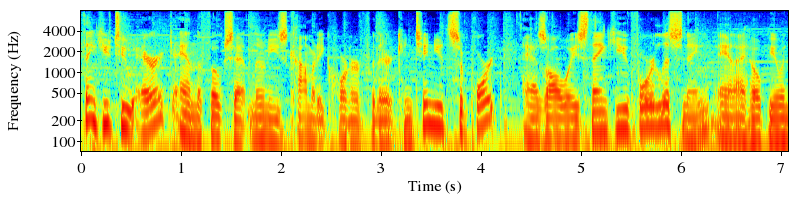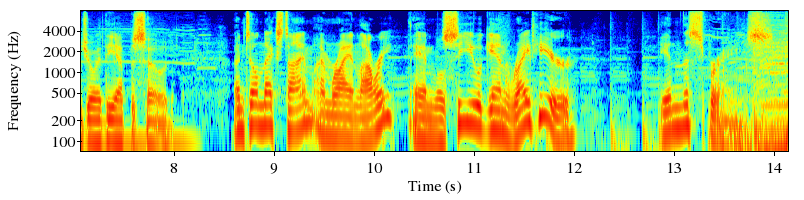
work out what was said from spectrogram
Thank you to Eric and the folks at Looney's Comedy Corner for their continued support. As always, thank you for listening, and I hope you enjoyed the episode. Until next time, I'm Ryan Lowry, and we'll see you again right here in the Springs.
